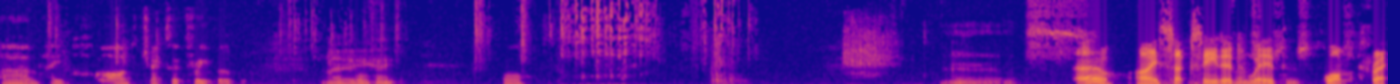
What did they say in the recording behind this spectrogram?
um, a hard check, so three purple. Okay. or- Oh, I succeeded with one threat.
